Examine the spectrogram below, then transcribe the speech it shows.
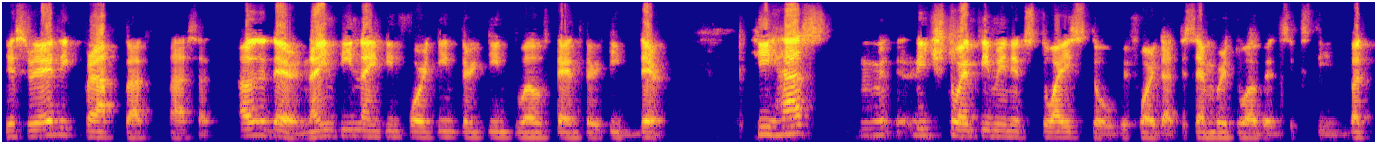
He has rarely cracked that past that. Oh, there, 19, 19, 14, 13, 12, 10, 13. There. He has reached 20 minutes twice though before that, December 12 and 16. But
